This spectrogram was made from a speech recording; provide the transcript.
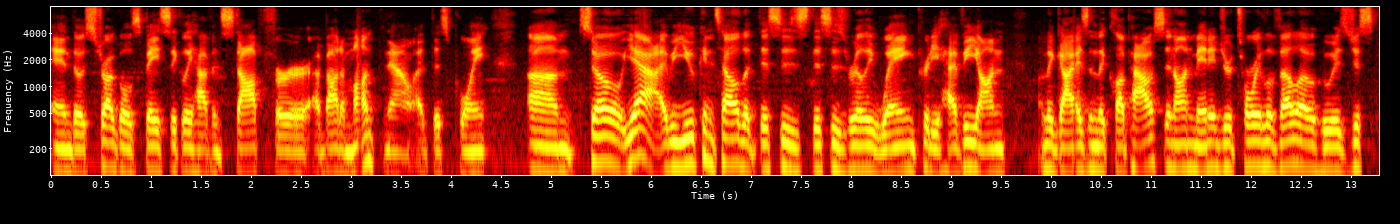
and those struggles basically haven't stopped for about a month now at this point. Um, so yeah, I mean, you can tell that this is this is really weighing pretty heavy on on the guys in the clubhouse and on manager Torey Lovullo, who is just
